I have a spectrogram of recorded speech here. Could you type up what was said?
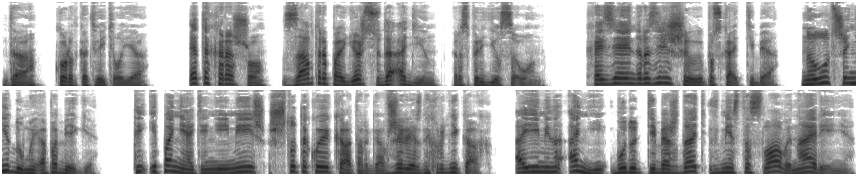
«Да», — коротко ответил я. «Это хорошо. Завтра пойдешь сюда один», — распорядился он. «Хозяин разрешил выпускать тебя, но лучше не думай о побеге. Ты и понятия не имеешь, что такое каторга в железных рудниках, а именно они будут тебя ждать вместо славы на арене».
